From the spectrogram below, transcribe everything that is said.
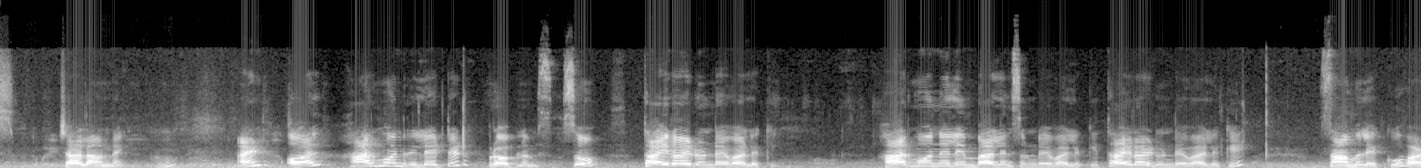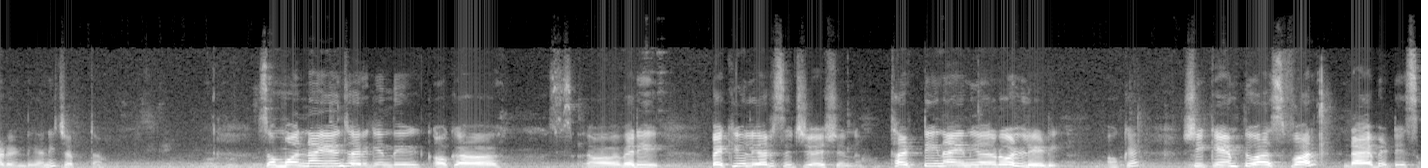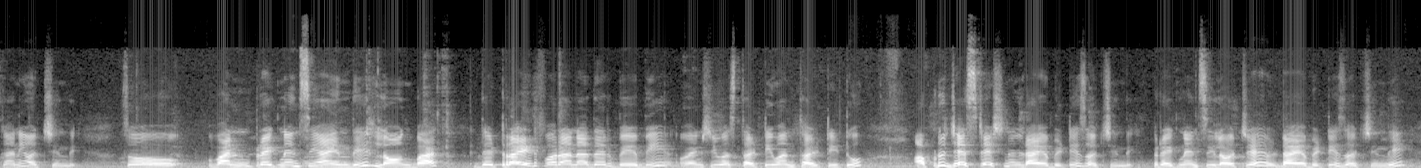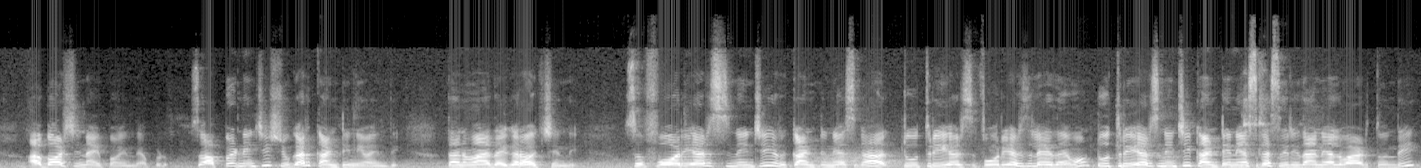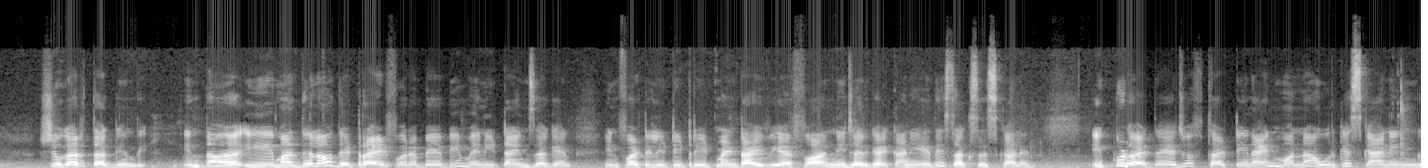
చాలా ఉన్నాయి. And all hormone related problems so thyroid ఉండే వాళ్ళకి హార్మోనల్ ఇంబ్యాలెన్స్ ఉండే వాళ్ళకి థైరాయిడ్ ఉండే వాళ్ళకి సాములు ఎక్కువ వాడండి అని చెప్తాం. సో మొన్న ఏం జరిగింది? ఒక very peculiar situation thirty nine year old lady okay she came to us for diabetes కానీ వచ్చింది. సో వన్ ప్రెగ్నెన్సీ అయింది long back they tried for another baby when she was thirty one thirty two అప్పుడు gestational diabetes వచ్చింది. ప్రెగ్నెన్సీలో వచ్చే diabetes వచ్చింది. Abortion అయిపోయింది అప్పుడు. సో అప్పటి నుంచి షుగర్ కంటిన్యూ అయింది. తను మా దగ్గర వచ్చింది. సో ఫోర్ ఇయర్స్ నుంచి కంటిన్యూస్గా two three years four years లేదేమో టూ త్రీ ఇయర్స్ నుంచి కంటిన్యూస్గా సిరిధాన్యాలు వాడుతుంది. షుగర్ తగ్గింది. ఇంత ఈ మధ్యలో they tried for a baby many times again infertility treatment IVF అన్నీ జరిగాయి. కానీ ఏది సక్సెస్ కాలేదు. ఇప్పుడు at the age of thirty nine మొన్న ఊరికే స్కానింగ్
